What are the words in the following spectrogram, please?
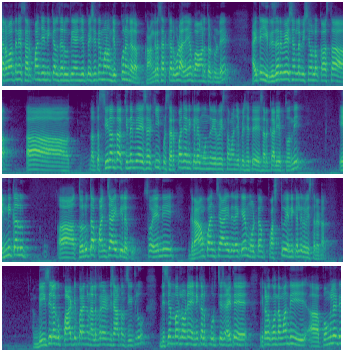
తర్వాతనే సర్పంచ్ ఎన్నికలు జరుగుతాయని చెప్పేసి అయితే మనం చెప్పుకున్నాం కదా. కాంగ్రెస్ సర్కార్ కూడా అదే భావనతో ఉండే. అయితే ఈ రిజర్వేషన్ల విషయంలో కాస్త అంత సీన్ అంతా కింద మీద అయ్యేసరికి ఇప్పుడు సర్పంచ్ ఎన్నికలే ముందు నిర్వహిస్తామని చెప్పేసి అయితే సర్కార్ చెప్తోంది. ఎన్నికలు తొలుత పంచాయతీలకు సో ఏంది? గ్రామ పంచాయతీలకే మొట్ట ఫస్ట్ ఎన్నికలు నిర్వహిస్తారట. బీసీలకు పార్టీ పరంగా నలభై రెండు శాతం సీట్లు డిసెంబర్లోనే ఎన్నికలు పూర్తి చేసి అయితే ఇక్కడ కొంతమంది ఆ, పొంగులేటి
